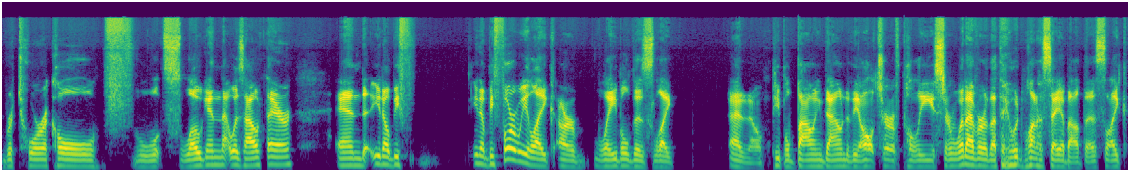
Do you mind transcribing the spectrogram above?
rhetorical f- slogan that was out there. And you know, bef- you know, before we like are labeled as like I don't know, people bowing down to the altar of police or whatever that they would want to say about this, like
